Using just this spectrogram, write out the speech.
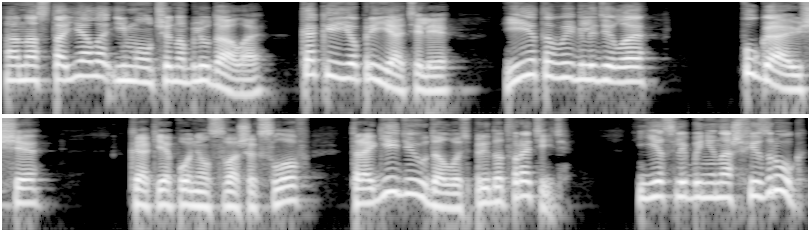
Она стояла и молча наблюдала, как и ее приятели. И это выглядело... пугающе. Как я понял с ваших слов, трагедию удалось предотвратить. Если бы не наш физрук,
